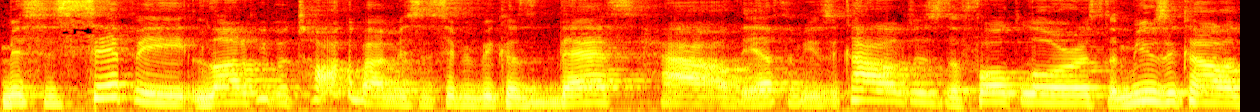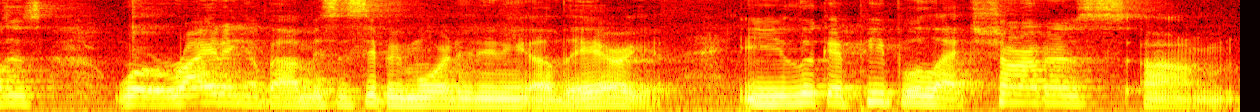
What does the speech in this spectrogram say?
Mississippi, a lot of people talk about Mississippi because that's how the ethnomusicologists, the folklorists, the musicologists were writing about Mississippi more than any other area. You look at people like Charters um,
